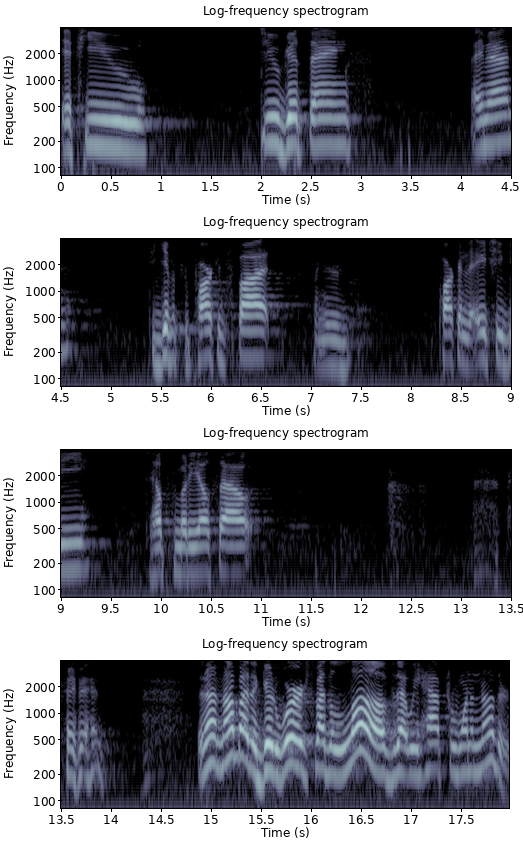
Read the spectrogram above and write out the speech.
if you do good things. Amen. If you give up your parking spot when you're parking at HEB to help somebody else out. Amen. Not, not by the good works, by the love that we have for one another.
